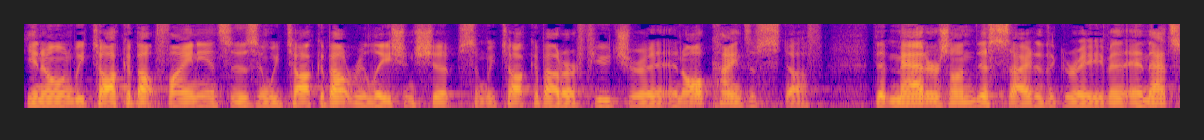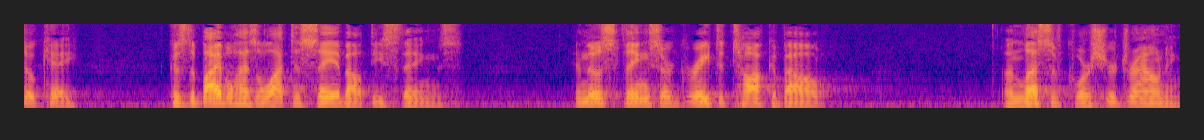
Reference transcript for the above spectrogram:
you know, and we talk about finances and we talk about relationships and we talk about our future and all kinds of stuff that matters on this side of the grave, and, and that's okay because the Bible has a lot to say about these things. And those things are great to talk about, unless, of course, you're drowning.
